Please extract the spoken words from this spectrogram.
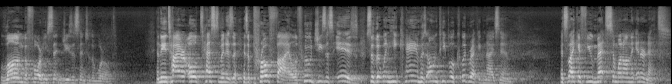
long before he sent Jesus into the world. And the entire Old Testament is a, is a profile of who Jesus is, so that when he came, his own people could recognize him. It's like if you met someone on the internet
